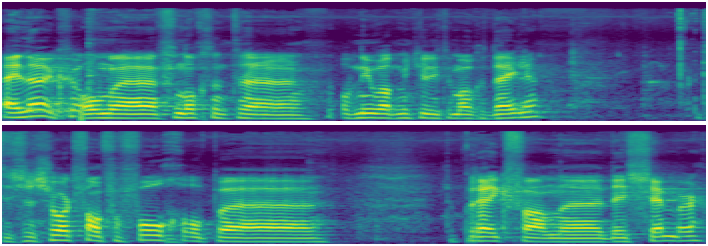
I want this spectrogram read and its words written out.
Hey, leuk om uh, vanochtend uh, opnieuw wat met jullie te mogen delen. Het is een soort van vervolg op uh, de preek van december.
